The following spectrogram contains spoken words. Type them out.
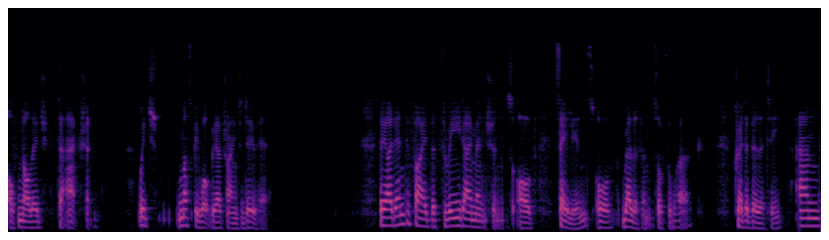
of knowledge to action, which must be what we are trying to do here. They identified the three dimensions of salience or relevance of the work, credibility, and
